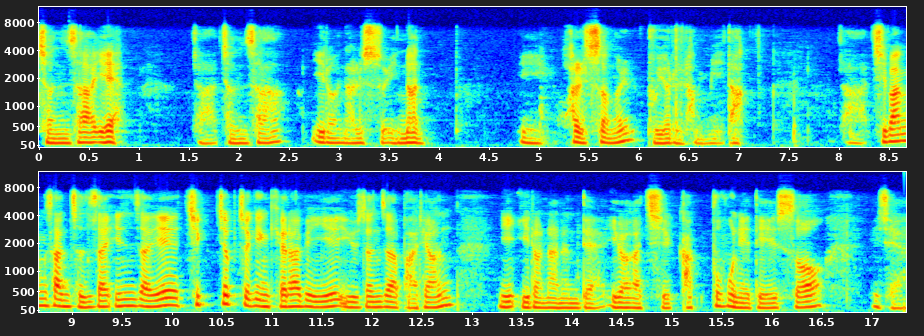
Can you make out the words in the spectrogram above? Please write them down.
전사에 자, 전사 일어날 수 있는 이 활성을 부여를 합니다. 자, 지방산 전사 인자의 직접적인 결합에 의해 유전자 발현이 일어나는데 이와 같이 각 부분에 대해서 이제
